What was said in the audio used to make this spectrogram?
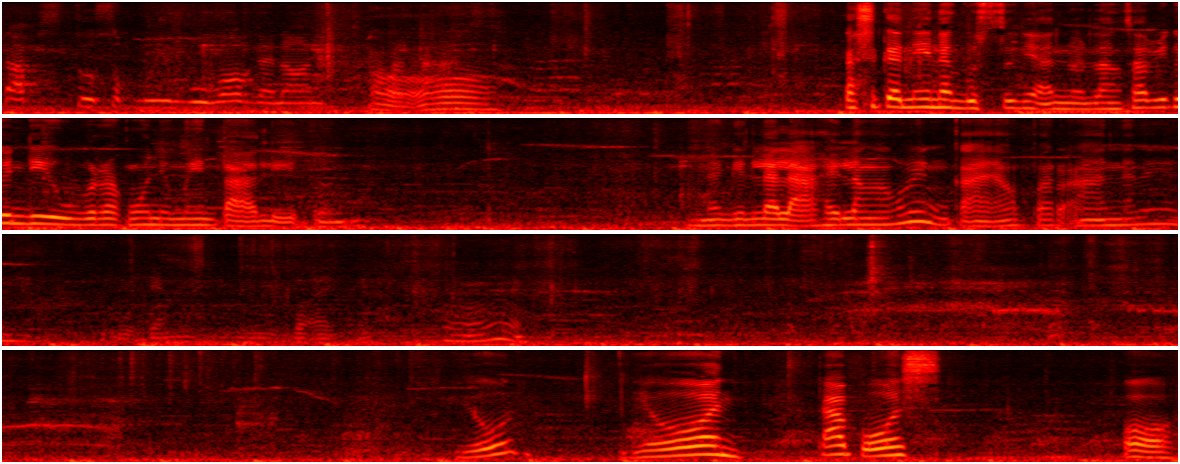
Tapos tusok mo yung buho, ganon. Oo. Kasi kanina gusto niya ano lang. Sabi ko hindi ubra kunin mo yung tali dun. Naging lalaki lang ako yun. Kaya ko paraan na yun. Oo. Yun. Yun. Tapos, oh,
